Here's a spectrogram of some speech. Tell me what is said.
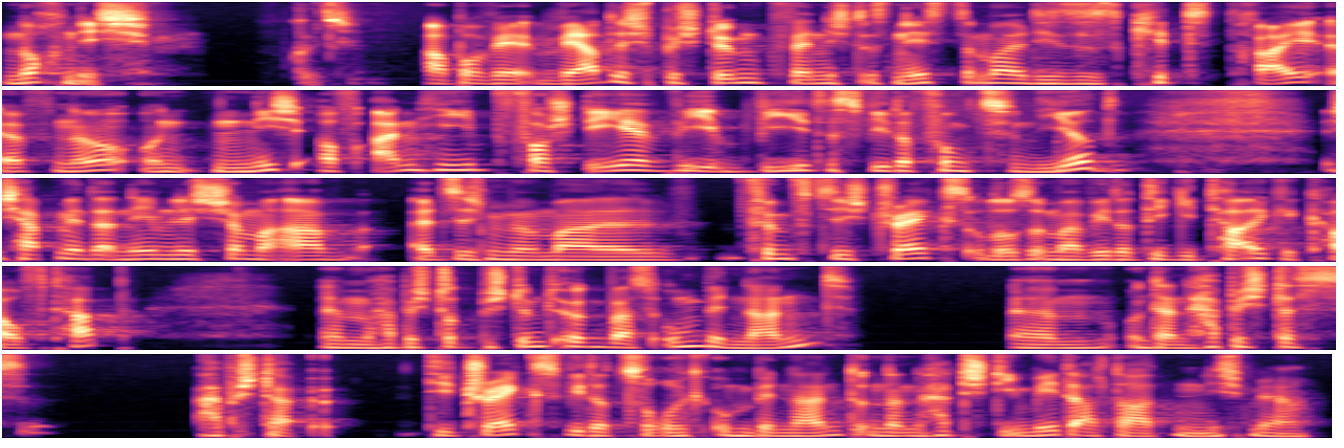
Noch nicht. Gut. Aber werde ich bestimmt, wenn ich das nächste Mal dieses Kit 3 öffne und nicht auf Anhieb verstehe, wie, wie das wieder funktioniert. Ich habe mir dann nämlich schon mal, als ich mir mal 50 Tracks oder so mal wieder digital gekauft habe, ähm, habe ich dort bestimmt irgendwas umbenannt. Ähm, und dann habe ich das, habe ich da die Tracks wieder zurück umbenannt und dann hatte ich die Metadaten nicht mehr.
